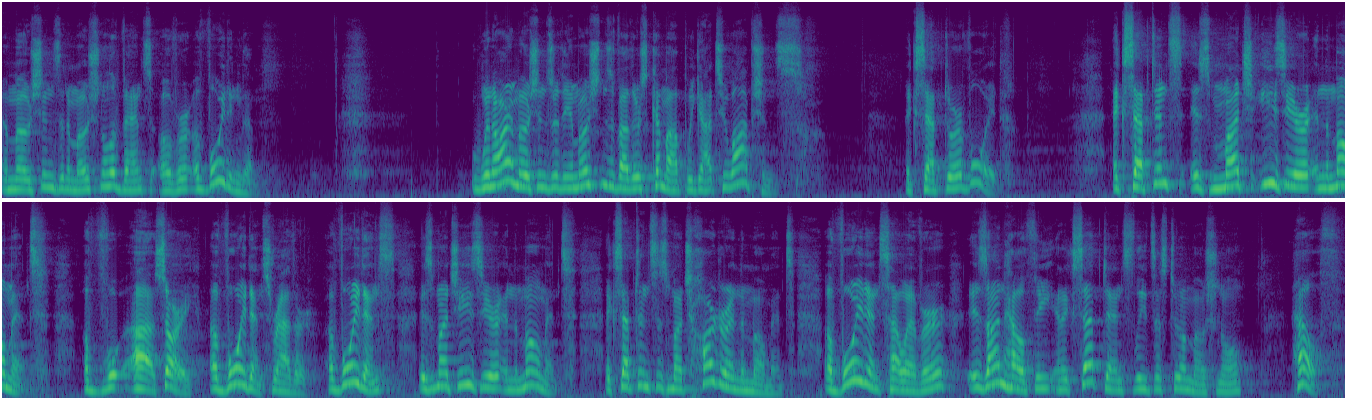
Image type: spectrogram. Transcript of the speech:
emotions and emotional events over avoiding them. When our emotions or the emotions of others come up, we got two options accept or avoid. Acceptance is much easier in the moment. Avo- uh, sorry, avoidance rather. Avoidance is much easier in the moment. Acceptance is much harder in the moment. Avoidance, however, is unhealthy, and acceptance leads us to emotional health.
